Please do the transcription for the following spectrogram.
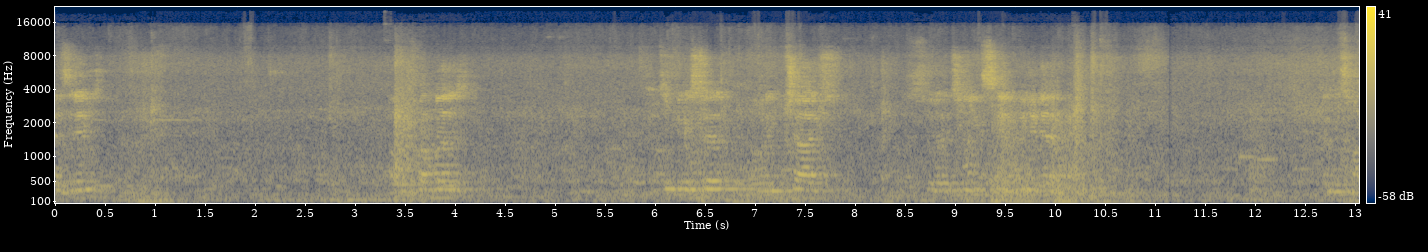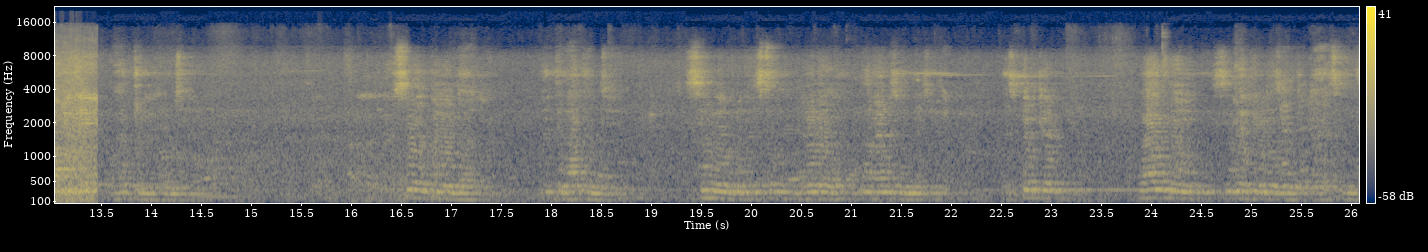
chief minister और incharge Suraj ji C M P leader Swami ji CMP leader Nitinathan senior minister leader Narayan Swami ji respected all the senior leaders of the DSM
